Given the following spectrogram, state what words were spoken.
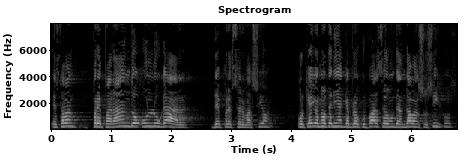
Estaban preparando un lugar de preservación. porque ellos no tenían que preocuparse de dónde andaban sus hijos,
